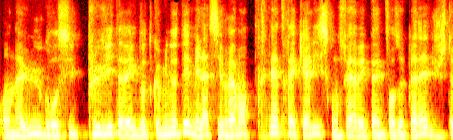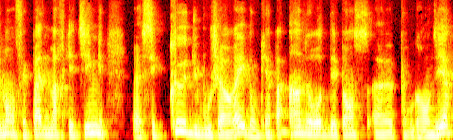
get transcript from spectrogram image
on a eu grossi plus vite avec d'autres communautés, mais là c'est vraiment très très quali ce qu'on fait avec Time for the Planet. Justement, on fait pas de marketing, c'est que du bouche à oreille, donc il n'y a pas un euro de dépense pour grandir.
